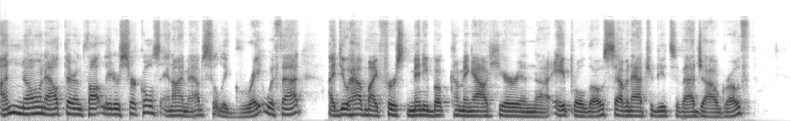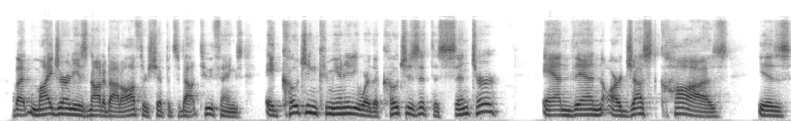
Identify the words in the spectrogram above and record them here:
unknown out there in thought leader circles, and I'm absolutely great with that. I do have my first mini book coming out here in uh, April, though Seven Attributes of Agile Growth. But my journey is not about authorship, it's about two things a coaching community where the coach is at the center, and then our just cause is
